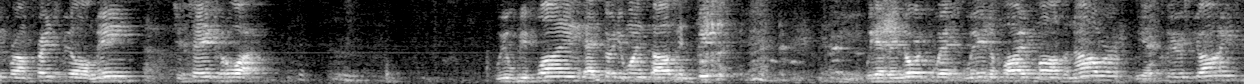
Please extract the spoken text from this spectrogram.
from Frenchville, Maine to St. Croix. We will be flying at 31,000 feet. We have a northwest wind of 5 miles an hour. We have clear skies.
